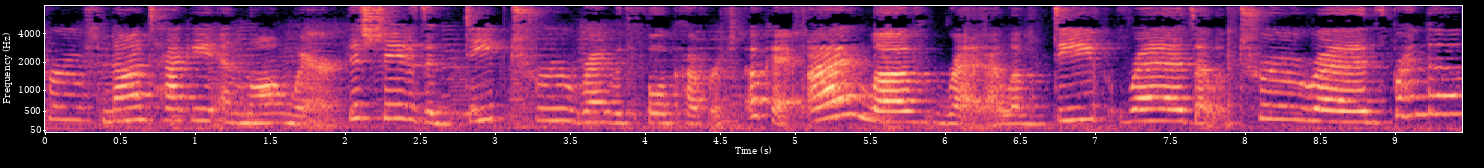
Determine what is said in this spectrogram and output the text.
proof, non-tacky, and long wear. This shade is a deep true red with full coverage. Okay, I love red. I love deep reds, I love true reds. Brenda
